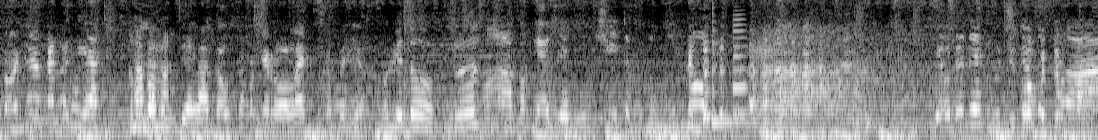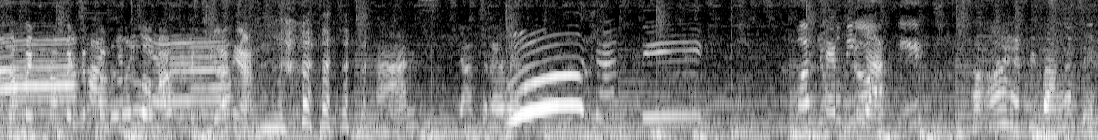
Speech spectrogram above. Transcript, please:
Soalnya kata dia, Kenapa, ada Ma? Jala gak usah pakai Rolex katanya. Begitu. Terus Ah, pakai aja Gucci katanya gitu. ya udah deh Gucci Itu sampai ketat, sampai sampai ketat gitu loh, Mak, kekecilan ya. kan jangan cerewet. Uh, cantik. Wah, cukup Happy dong. gak sih? Heeh, happy banget deh.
